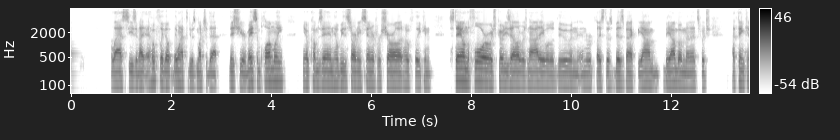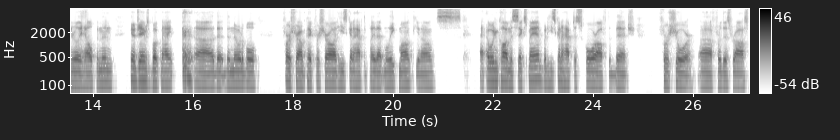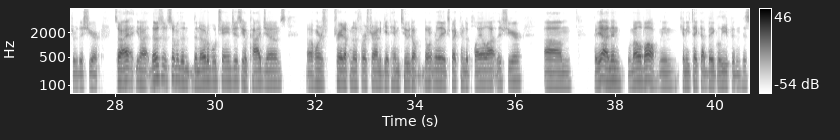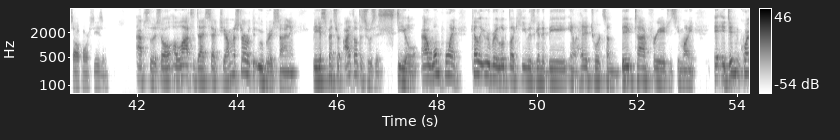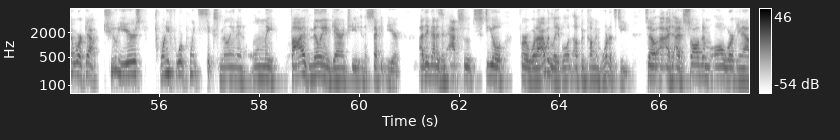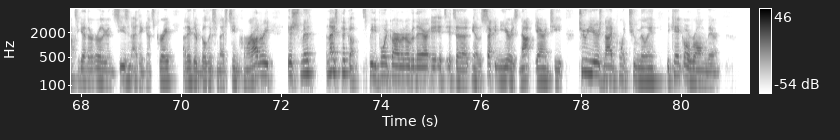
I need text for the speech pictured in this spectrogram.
last season. I, hopefully they won't have to do as much of that this year. Mason Plumlee, you know, comes in. He'll be the starting center for Charlotte. Hopefully, he can stay on the floor, which Cody Zeller was not able to do, and, and replace those Bismack Biyombo minutes, which I think can really help. And then, you know, James Bouknight, uh, the the notable first round pick for Charlotte, he's going to have to play that Malik Monk. You know, I wouldn't call him a six man, but he's going to have to score off the bench for sure uh, for this roster this year. So I, you know, those are some of the, the notable changes. You know, Kai Jones, uh, Hornets trade up into the first round to get him too. Don't don't really expect him to play a lot this year. Um, but yeah, and then Lamelo Ball. I mean, can he take that big leap in his sophomore season? Absolutely. So a lot to dissect here. I'm going to start with the Oubre signing because Spencer, I thought this was a steal. At one point, Kelly Oubre looked like he was going to be, you know, headed towards some big time free agency money. It, it didn't quite work out. Two years, 24.6 million, and only five million guaranteed in the second year. I think that is an absolute steal for what I would label an up and coming Hornets team. So I, I, saw them all working out together earlier in the season. I think that's great. I think they're building some nice team camaraderie. Ish Smith, a nice pickup, speedy point guard right over there. It, it's it's a you know the second year is not guaranteed. Two years, nine point two million. You can't go wrong there.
